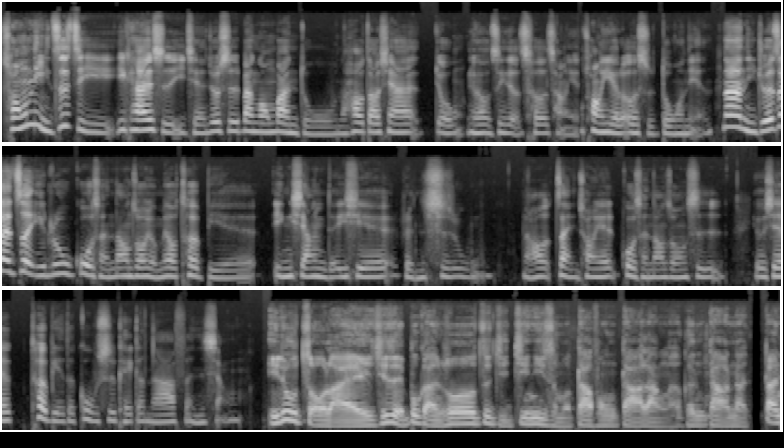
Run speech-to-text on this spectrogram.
从你自己一开始以前就是半工半读，然后到现在有拥有自己的车厂，也创业了二十多年。那你觉得在这一路过程当中，有没有特别影响你的一些人事物？然后在你创业过程当中是？有些特别的故事可以跟大家分享。一路走来，其实也不敢说自己经历什么大风大浪啊，跟大难，但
